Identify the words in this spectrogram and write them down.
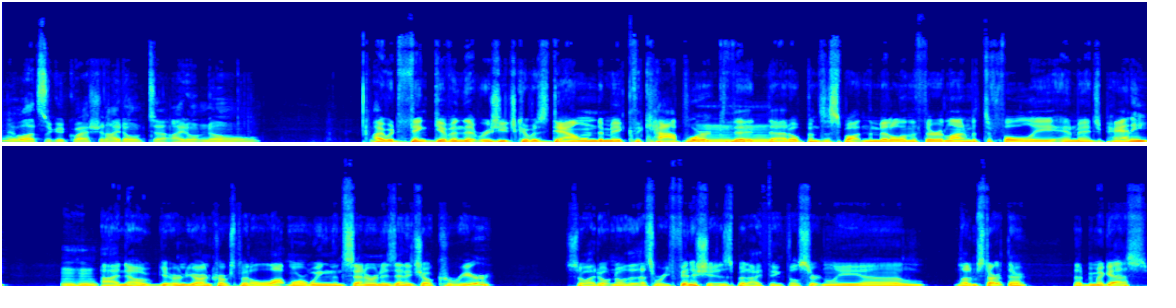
Well, that's a good question. I don't. Uh, I don't know. I would think, given that Ruzicka was down to make the cap work, Mhm. that that opens a spot in the middle on the third line with Toffoli and Mangiapane. Mm-hmm. I know Jarnkrok's put a lot more wing than center in his NHL career, so I don't know that that's where he finishes, but I think they'll certainly uh, let him start there. That'd be my guess.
